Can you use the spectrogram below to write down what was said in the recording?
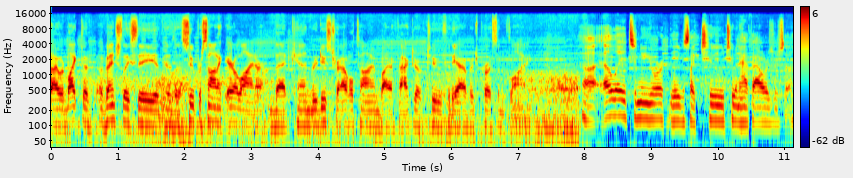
I would like to eventually see is a supersonic airliner that can reduce travel time by a factor of two for the average person flying. Uh, LA to New York, I believe it's like two, two and a half hours or so.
